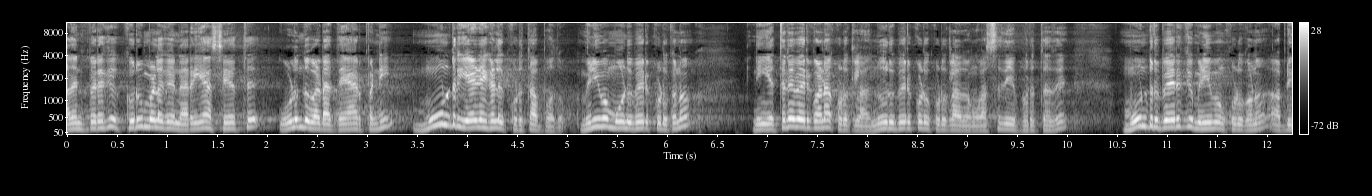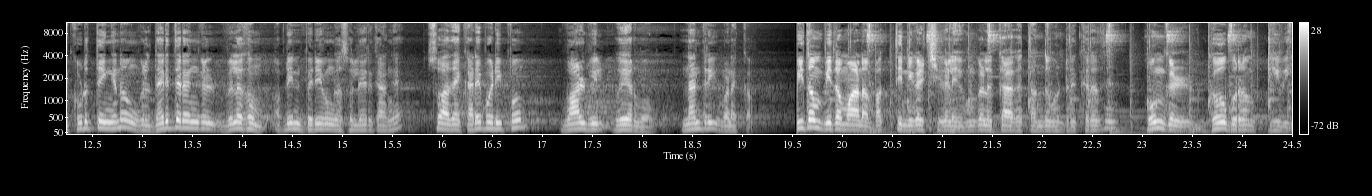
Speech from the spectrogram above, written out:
அதன் பிறகு குறுமிளகு நிறையா சேர்த்து உளுந்து வடை தயார் பண்ணி மூன்று ஏழைகளுக்கு கொடுத்தா போதும். மினிமம் மூணு பேர் கொடுக்கணும். நீங்கள் எத்தனை பேருக்கு வேணால் கொடுக்கலாம். நூறு பேர் கூட கொடுக்கலாம். அது உங்கள் வசதியை பொறுத்தது. மூன்று பேருக்கு மினிமம் கொடுக்கணும். அப்படி கொடுத்தீங்கன்னா உங்கள் தரித்திரங்கள் விலகும் அப்படின்னு பெரியவங்க சொல்லியிருக்காங்க. ஸோ அதை கடைபிடிப்போம். வாழ்வில் உயர்வோம். நன்றி வணக்கம். விதம் விதமான பக்தி நிகழ்ச்சிகளை உங்களுக்காக தந்து கொண்டிருக்கிறது உங்கள் கோபுரம் டிவி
